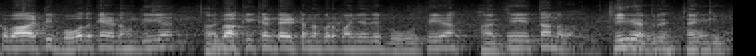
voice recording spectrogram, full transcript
ਕੁਆਲਿਟੀ ਬਹੁਤ ਘੈਂਟ ਹੁੰਦੀ ਆ। ਤੇ ਬਾਕੀ ਕੰਟੈਕਟ ਨੰਬਰ ਪਾਈਆਂ ਦੇ ਬੋਲਤੇ ਆ। ਤੇ ਧੰਨਵਾਦ। ਠੀਕ ਹੈ ਵੀਰੇ। thank you.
